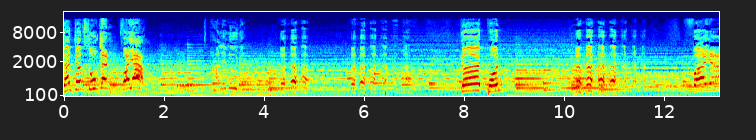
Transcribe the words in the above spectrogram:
การเจิมสูงขึ้นไฟยาฮาเลลูยาเกิดผลไฟยา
